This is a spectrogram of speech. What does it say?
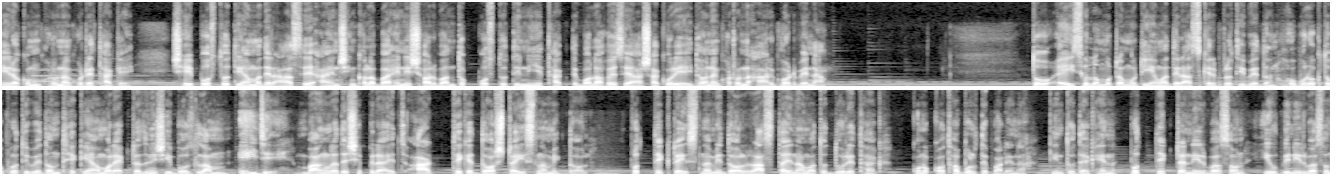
এই রকম ঘটনা ঘটে থাকে। সেই প্রস্তুতি আমাদের আছে, আইন শৃঙ্খলা বাহিনীর সর্বান্তক প্রস্তুতি নিয়ে থাকতে বলা হয়েছে। আশা করি এই ধরনের ঘটনা আর ঘটবে না। তো এই ছিল মোটামুটি আমাদের আজকের প্রতিবেদন। উপরোক্ত প্রতিবেদন থেকে আমরা একটা জিনিসই বুঝলাম, এই যে বাংলাদেশে প্রায় আট থেকে দশটা ইসলামিক দল। প্রত্যেকটা ইসলামী দল রাস্তায় নামা তো দূরে থাক, কোনো কথা বলতে পারে না। কিন্তু দেখেন, প্রত্যেকটা নির্বাচন ইউপি নির্বাচন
